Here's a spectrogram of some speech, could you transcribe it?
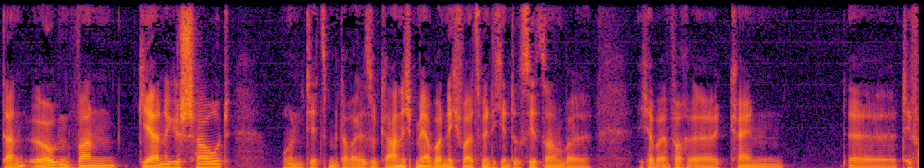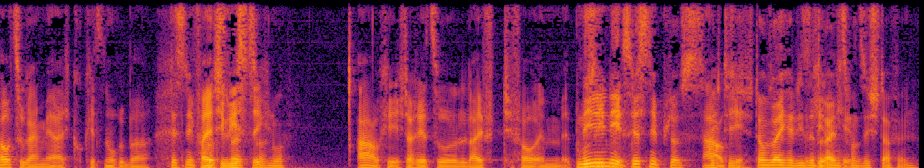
dann irgendwann gerne geschaut und jetzt mittlerweile so gar nicht mehr, aber nicht, weil es mich nicht interessiert, sondern weil ich habe einfach äh, keinen äh, TV-Zugang mehr. Ich gucke jetzt nur über Disney Fire Plus TV Stick. nur. Ah, okay, ich dachte jetzt so Live-TV im äh, Nee, nee, nee. Disney Plus, Ah, richtig. okay. Darum sage ich ja diese Okay, okay. 23 Staffeln.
